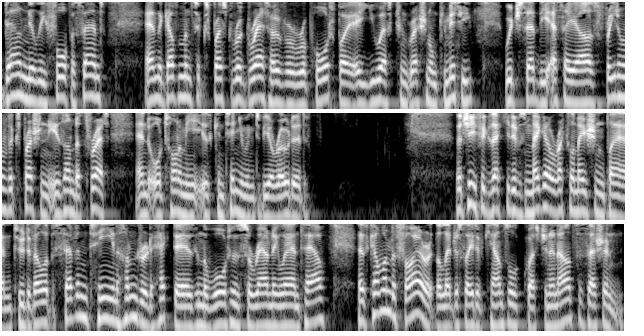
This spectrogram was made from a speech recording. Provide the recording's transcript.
down nearly 4%. And the government's expressed regret over a report by a US congressional committee which said the SAR's freedom of expression is under threat and autonomy is continuing to be eroded. The chief executive's mega reclamation plan to develop 1,700 hectares in the waters surrounding Lantau has come under fire at the Legislative Council question and answer session.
